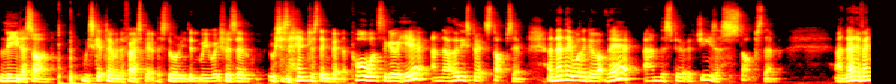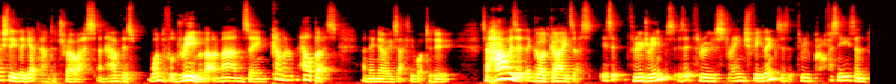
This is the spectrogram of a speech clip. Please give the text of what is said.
lead us on? We skipped over the first bit of the story, didn't we? Which was a which is an interesting bit that Paul wants to go here and the Holy Spirit stops him, and then they want to go up there and the Spirit of Jesus stops them. And then eventually they get down to Troas and have this wonderful dream about a man saying, Come and help us. And they know exactly what to do. So, how is it that God guides us? Is it through dreams? Is it through strange feelings? Is it through prophecies and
